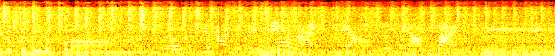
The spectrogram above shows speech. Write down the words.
이렇게 생겼구나. 음. 음.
